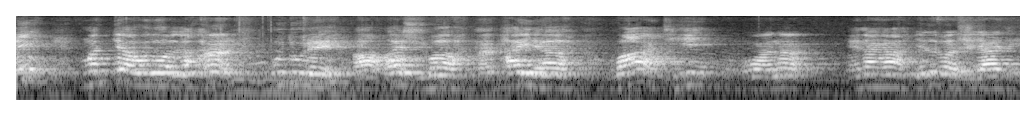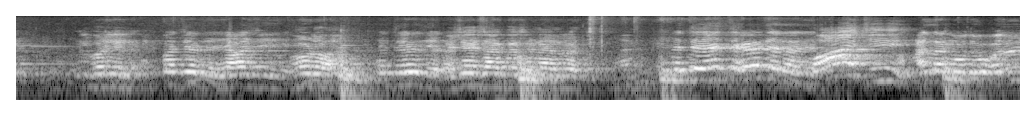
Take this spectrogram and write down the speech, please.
ಪ್ರಾಣಿ ಮತ್ತೆ ಹೌದು ಅಲ್ಲ. ಕುದುರೆ ಅಶ್ವ ಹಯ್ಯ ವಾಚಿ ವಾನ. ಏನಾಗ ಎಲ್ಲಿ ಬಂದ ಯಾಜಿ. ಇಲ್ಲಿ ಬರ್ಲಿಲ್ಲ. ಮತ್ತೆ ಯಾಜಿ. ನೋಡುವ. ವಿಶೇಷ ಆಕರ್ಷಣೆ ಅಲ್ವಾ ವಾಚಿ ಅಲ್ಲ. ನೋಡು ಅಲ್ಲಿ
